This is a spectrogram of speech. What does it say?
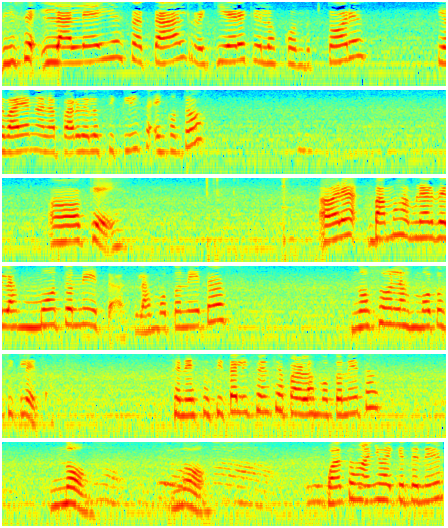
Dice, la ley estatal requiere que los conductores que vayan a la par de los ciclistas. ¿Encontró? Ok. Ahora vamos a hablar de las motonetas. Las motonetas no son las motocicletas. ¿Se necesita licencia para las motonetas? No. No. ¿Cuántos años hay que tener?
